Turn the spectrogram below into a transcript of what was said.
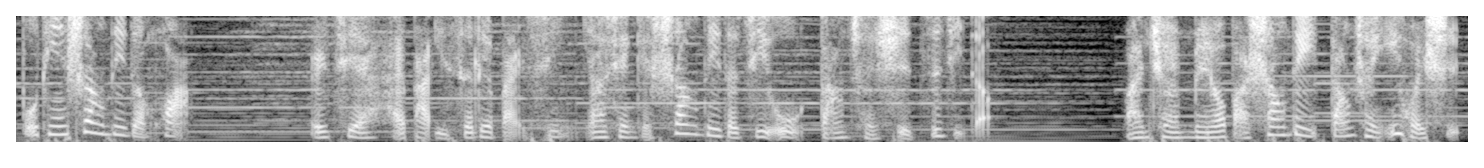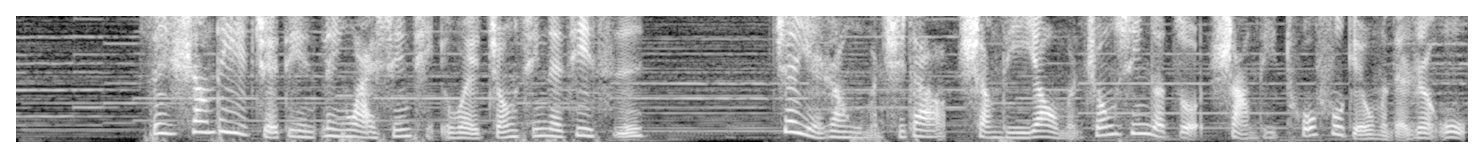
不听上帝的话，而且还把以色列百姓要献给上帝的祭物当成是自己的，完全没有把上帝当成一回事。所以，上帝决定另外兴起一位忠心的祭司。这也让我们知道，上帝要我们忠心的做上帝托付给我们的任务。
